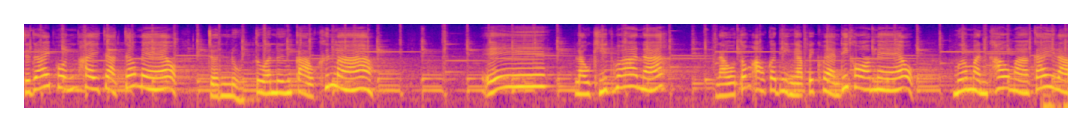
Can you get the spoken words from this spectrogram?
จะได้พ้นภัยจากเจ้าแมว จนหนูตัวหนึ่งกล่าวขึ้นมา เอ๊ะเราคิดว่านะ เราต้องเอากระดิ่งไปแขวนที่คอแมว เมื่อมันเข้ามาใกล้เรา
